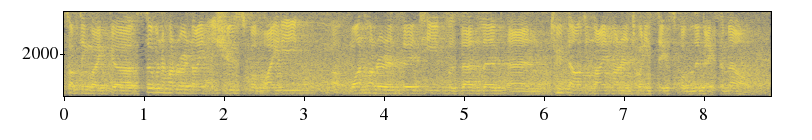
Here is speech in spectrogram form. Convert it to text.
something like uh, 709 issues for Lighty, uh, 113 for zlib, and 2,926 for libxml.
